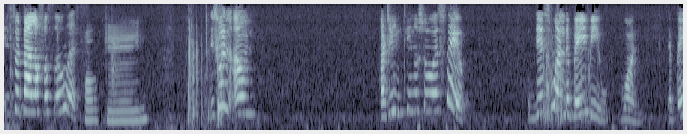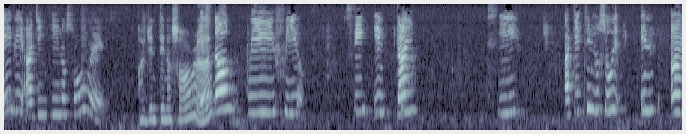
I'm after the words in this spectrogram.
It's a Dilophosaurus. Okay. This one, um, Argentinosaurus same. This one, the baby one. The baby Argentinosaurus. Argentinosaurus? It's now we feel see in time see Argentinosaurus in um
